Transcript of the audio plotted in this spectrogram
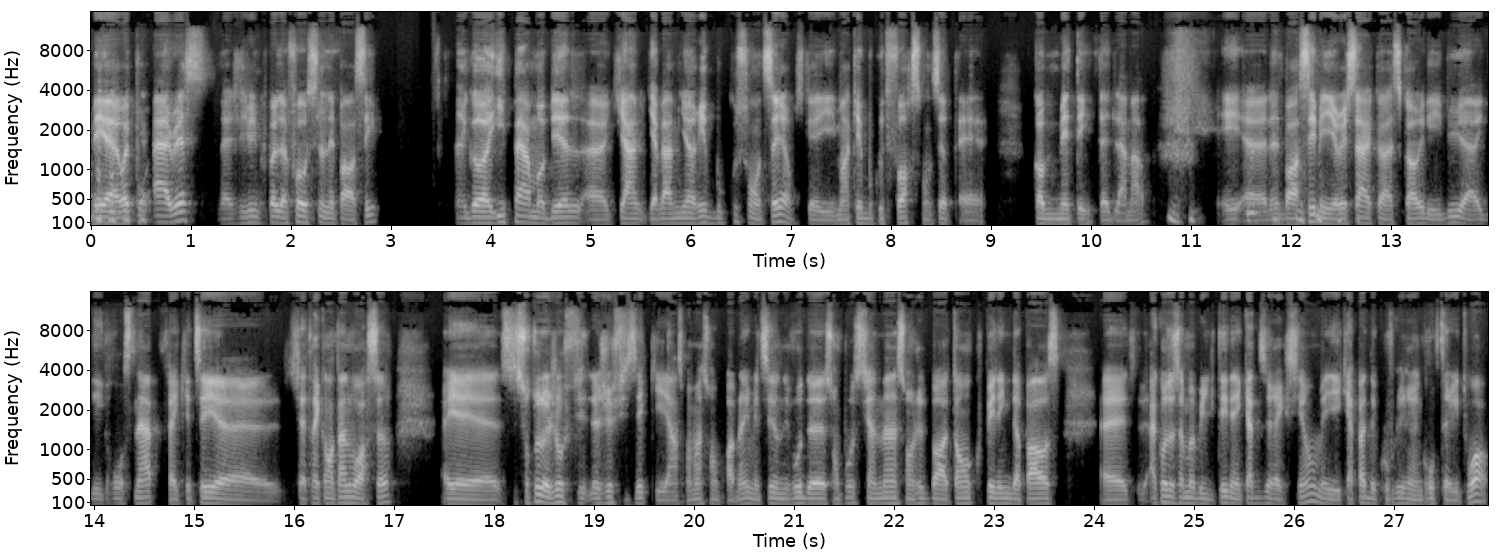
Mais euh, ouais, pour Harris, ben, je l'ai vu une couple de fois aussi l'année passée. Un gars hyper mobile euh, qui, a- qui avait amélioré beaucoup son tir parce qu'il manquait beaucoup de force. Son tir était comme mété, c'était de la merde. Et euh, l'année passée, mais il a réussi à, à scorer des buts avec des gros snaps. Fait que, tu sais, euh, j'étais très content de voir ça. Et, euh, c'est surtout le jeu, le jeu physique qui est en ce moment son problème. Mais tu sais, au niveau de son positionnement, son jeu de bâton, couper ligne de passe, euh, à cause de sa mobilité dans les quatre directions, mais il est capable de couvrir un gros territoire.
